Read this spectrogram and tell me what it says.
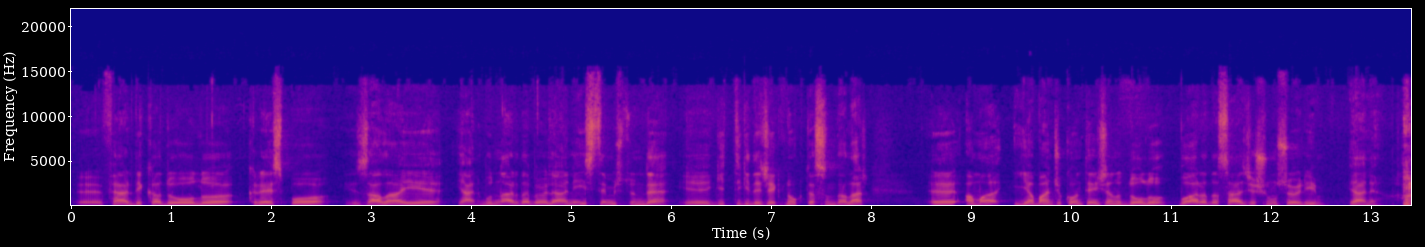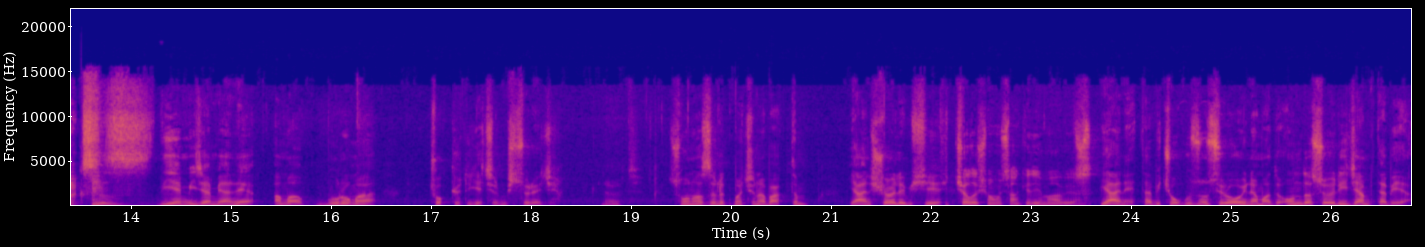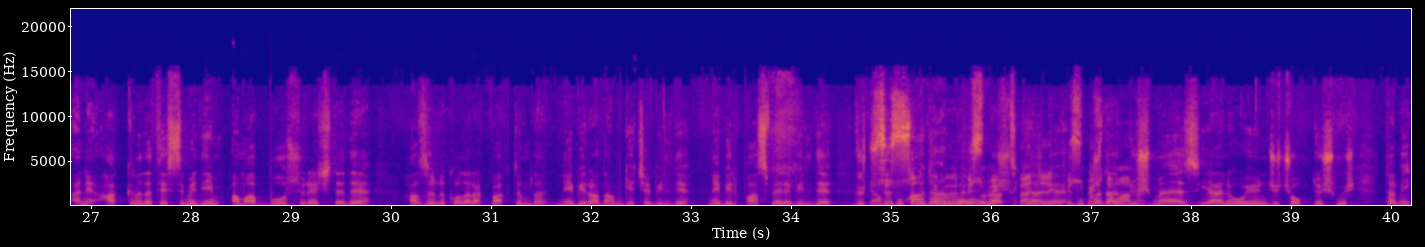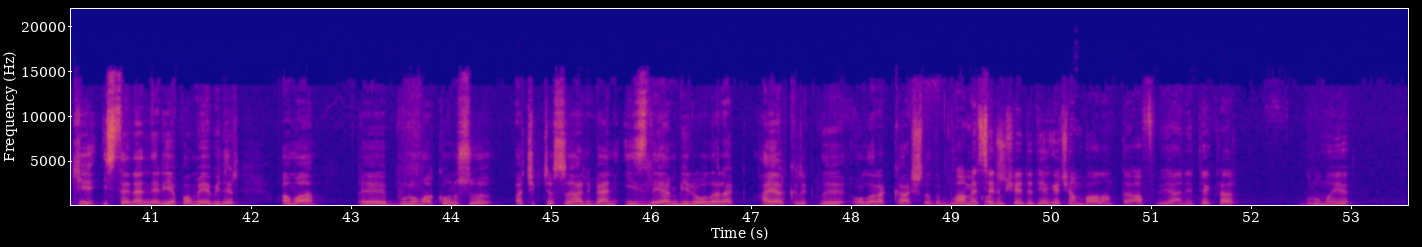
e, Ferdi Kadıoğlu, Crespo, Zalai yani bunlar da böyle hani istim üstünde e, gitti gidecek noktasındalar. E, ama yabancı kontenjanı dolu. Bu arada sadece şunu söyleyeyim. Yani haksız diyemeyeceğim yani ama Buruma çok kötü geçirmiş süreci. Evet. Son hazırlık maçına baktım. Yani şöyle bir şey. Hiç çalışmamış sanki değil mi abi yani? Yani tabii çok uzun süre oynamadı. Onu da söyleyeceğim tabii. Hani hakkını da teslim edeyim. Ama bu süreçte de hazırlık olarak baktığımda ne bir adam geçebildi, ne bir pas verebildi. Güçsüz ya bu sanki kadar mı böyle. olur Küsmüş artık bence, yani? küsmüş bu kadar tamamen. düşmez. Yani oyuncu çok düşmüş. Tabii ki istenenleri yapamayabilir ama e, Buruma konusu açıkçası hani ben izleyen biri olarak hayal kırıklığı olarak karşıladım Buruma Ahmet Selim şey dedi ya geçen bağlantıda yani tekrar Buruma'yı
